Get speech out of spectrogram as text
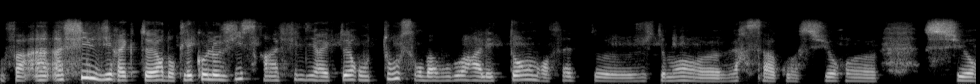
enfin un, fil directeur. Donc l'écologie sera un fil directeur où tous on va vouloir aller tendre en fait euh, justement euh, vers ça, quoi, sur euh, sur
